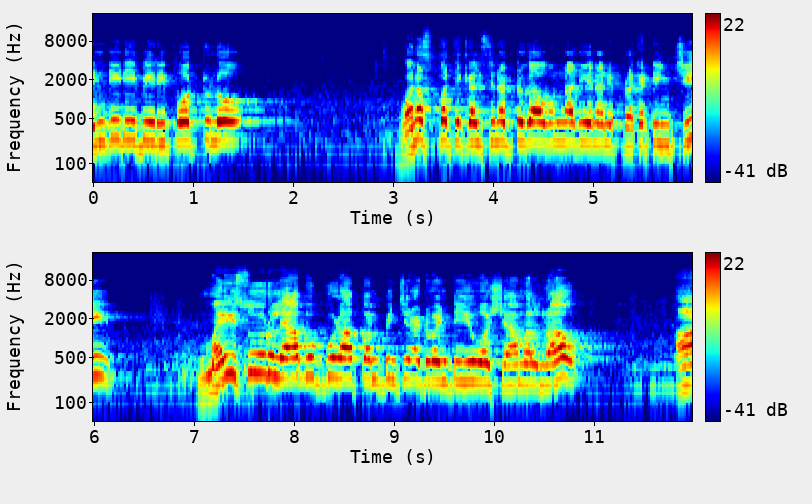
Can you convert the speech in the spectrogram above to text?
ఎన్డీడీబీ రిపోర్టులో వనస్పతి కలిసినట్టుగా ఉన్నది అని ప్రకటించి మైసూరు ల్యాబ్కు కూడా పంపించినటువంటి ఈవో శ్యామలరావు ఆ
